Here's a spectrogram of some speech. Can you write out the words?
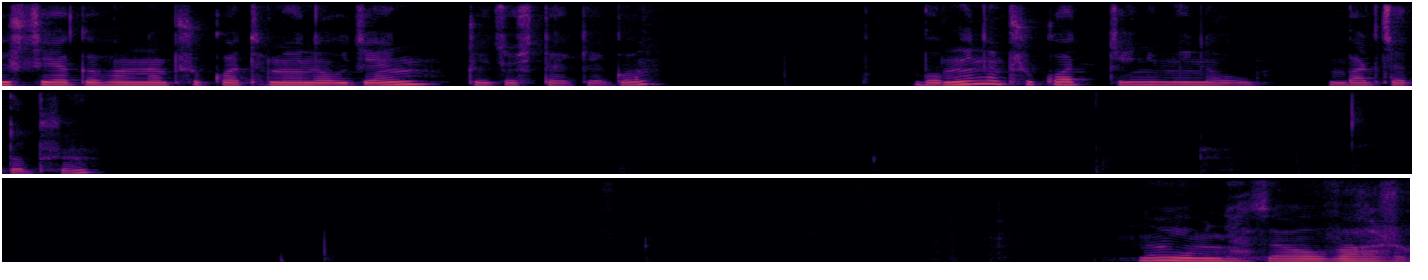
Piszcie, jak wam na przykład minął dzień, czy coś takiego. Bo mi na przykład dzień minął bardzo dobrze. No i mnie zauważył.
